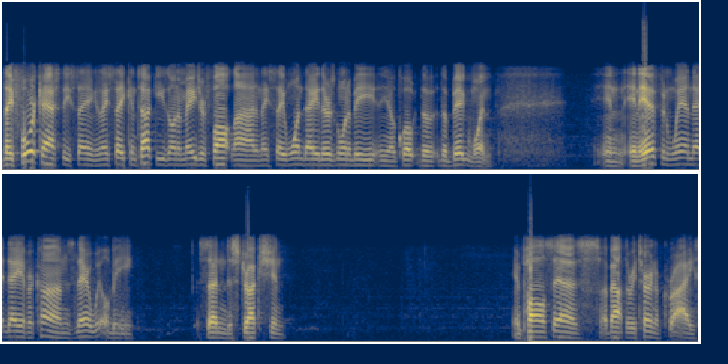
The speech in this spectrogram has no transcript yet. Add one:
they forecast these things and they say Kentucky's on a major fault line and they say one day there's going to be, you know, quote, the, the big one. And, and if and when that day ever comes, there will be sudden destruction. And Paul says about the return of Christ,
